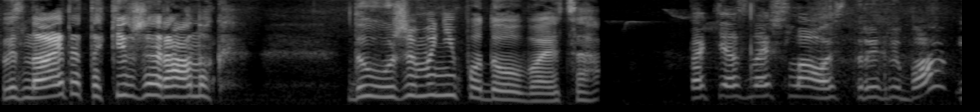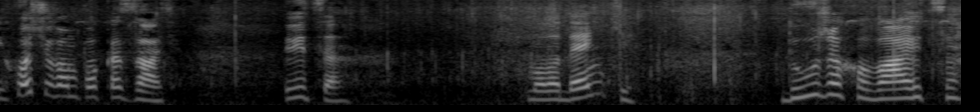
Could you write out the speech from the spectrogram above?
Ви знаєте, такий вже ранок. Дуже мені подобається. Так я знайшла ось три гриба і хочу вам показати. Дивіться, молоденькі, дуже ховаються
